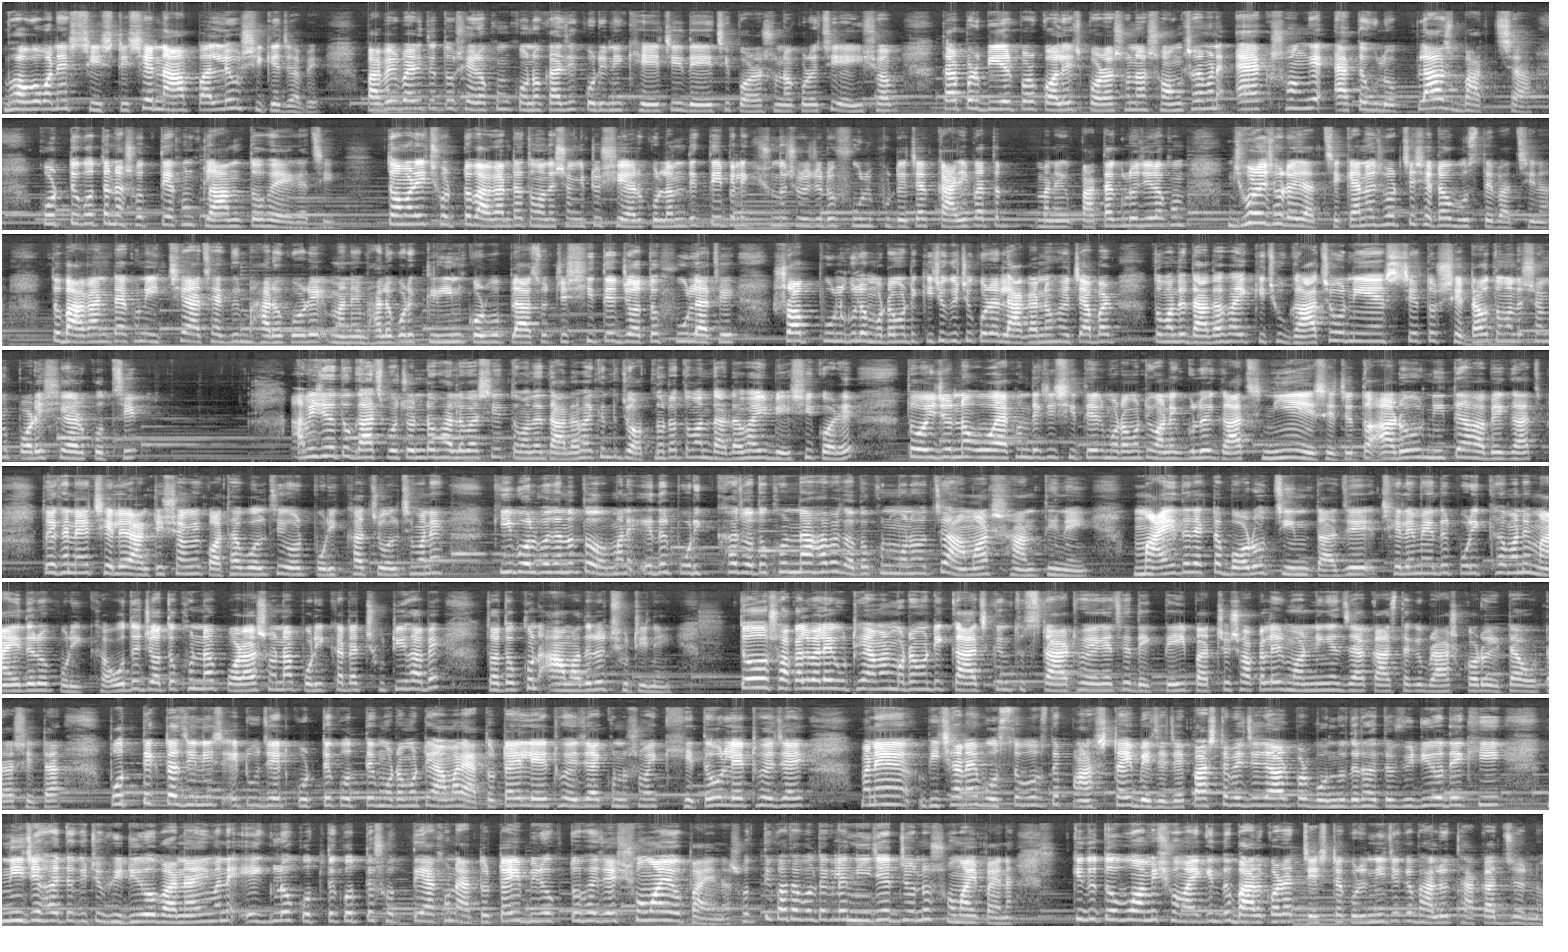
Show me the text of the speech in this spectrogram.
ভগবানের সৃষ্টি, সে না পারলেও শিখে যাবে। বাপের বাড়িতে তো সেরকম কোনো কাজই করিনি, খেয়েছি, দিয়েছি, পড়াশোনা করেছি এই সব তারপর বিয়ের পর কলেজ, পড়াশোনা, সংসার মানে একসঙ্গে এতগুলো, প্লাস বাচ্চা। করতে করতে না সত্যি এখন ক্লান্ত হয়ে গেছি। তো আমার এই ছোট্ট বাগানটা তোমাদের সঙ্গে একটু শেয়ার করলাম। দেখতেই পেলে কি সুন্দর ছোটো ছোটো ফুল ফুটেছে। আর কারি পাতা মানে পাতাগুলো যেরকম ঝরে ঝরে যাচ্ছে, কেন ঝরছে সেটাও বুঝতে পারছি না। তো বাগানটা এখন ইচ্ছে আছে একদিন ভালো করে মানে ভালো করে ক্লিন করব। প্লাস হচ্ছে শীতের যত ফুল আছে, সব ফুলগুলো মোটামুটি কিছু কিছু করে লাগানো হয়েছে। আবার তোমাদের দাদাভাই কিছু গাছও নিয়ে এসছে, তো সেটাও তোমাদের সঙ্গে পরে শেয়ার করছি। আমি যেহেতু গাছ প্রচণ্ড ভালোবাসি, তোমাদের দাদাভাই কিন্তু যত্নটা তোমার দাদাভাই বেশি করে। তো ওই জন্য ও এখন দেখছি শীতের মোটামুটি অনেকগুলোই গাছ নিয়ে এসেছে। তো আরও নিতে হবে গাছ। তো এখানে ছেলের আন্টির সঙ্গে কথা বলছি, ওর পরীক্ষা চলছে। মানে কি বলব জানো তো? মানে এদের পরীক্ষা যতক্ষণ না হবে, ততক্ষণ মনে হচ্ছে আমার শান্তি নেই। মায়েদের একটা বড় চিন্তা যে ছেলে মেয়েদের পরীক্ষা মানে মায়েদেরও পরীক্ষা। ওদের যতক্ষণ না পড়াশোনা পরীক্ষাটা ছুটি হবে, ততক্ষণ আমাদেরও ছুটি নেই। তো সকালবেলায় উঠে আমার মোটামুটি কাজ কিন্তু স্টার্ট হয়ে গেছে, দেখতেই পাচ্ছ। সকালের মর্নিংয়ে যা কাজ থাকে ব্রাশ করো, এটা, ওটা, সেটা। প্রত্যেকটা জিনিস এ টু জেড করতে করতে মোটামুটি আমার এতটাই লেট হয়ে যায়, কোনো সময় খেতেও লেট হয়ে যায়। মানে বিছানায় বসতে বসতে পাঁচটাই বেজে যায়। পাঁচটা বেজে যাওয়ার পর বন্ধুদের হয়তো ভিডিও দেখি, নিজে হয়তো কিছু ভিডিও বানাই। মানে এগুলো করতে করতে সত্যি এখন এতটাই বিরক্ত হয়ে যায়, সময়ও পায় না। সত্যি কথা বলতে গেলে নিজের জন্য সময় পায় না। কিন্তু তবু আমি সময় কিন্তু বার করার চেষ্টা করি নিজেকে ভালো থাকার জন্য।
